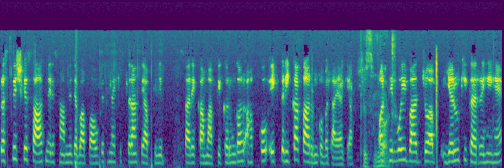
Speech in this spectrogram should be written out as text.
प्रस्तिश के साथ मेरे सामने जब आप आओगे तो मैं किस तरह से आपके लिए सारे काम आपके करूँगा और आपको एक तरीका कार उनको बताया गया। और फिर वही बात जो आप यरू की कर रहे हैं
